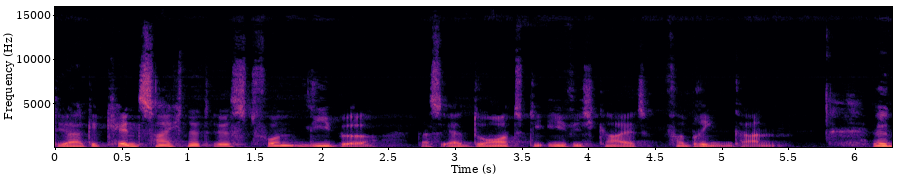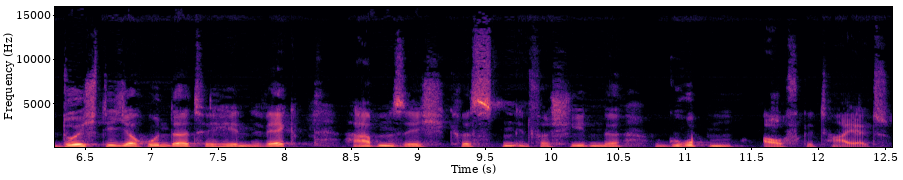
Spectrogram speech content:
der gekennzeichnet ist von Liebe, dass er dort die Ewigkeit verbringen kann. Äh, durch die Jahrhunderte hinweg haben sich Christen in verschiedene Gruppen aufgeteilt.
